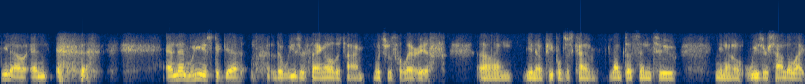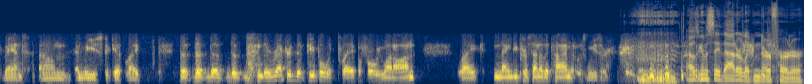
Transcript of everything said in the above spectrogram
you know, and And then we used to get the Weezer thing all the time, which was hilarious. Um, you know, people just kind of lumped us into, you know, Weezer sound alike band. Um, and we used to get like the, the, the, the, the record that people would play before we went on, like 90% of the time it was Weezer. I was going to say that or like Nerf Herder.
